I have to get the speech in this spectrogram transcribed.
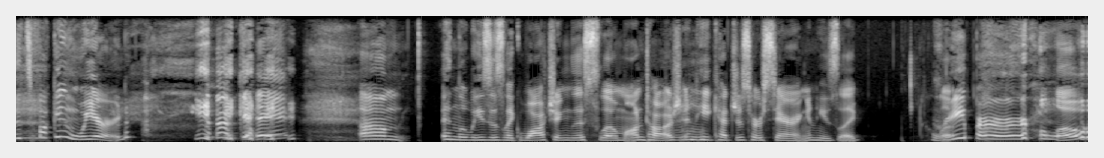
It's fucking weird. Okay. Um, and Louise is like watching this slow montage, and he catches her staring, and he's like, "Hello, creeper. hello."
